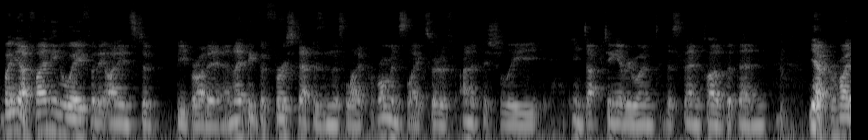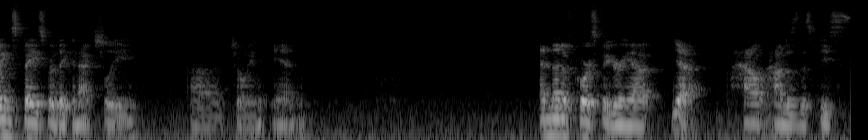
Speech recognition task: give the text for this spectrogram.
but yeah, finding a way for the audience to be brought in, and I think the first step is in this live performance, like sort of unofficially inducting everyone to this fan club, but then yeah, providing space where they can actually uh, join in. And then of course figuring out yeah how how does this piece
